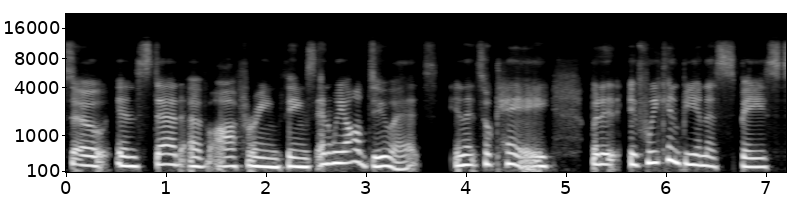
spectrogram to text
So instead of offering things, and we all do it, and it's okay, but it, if we can be in a space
